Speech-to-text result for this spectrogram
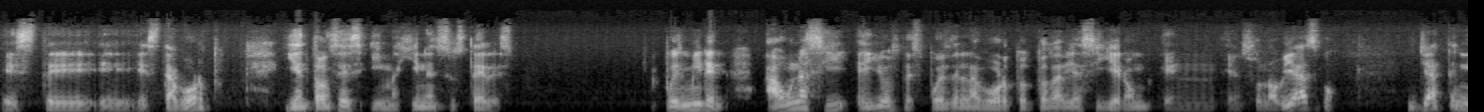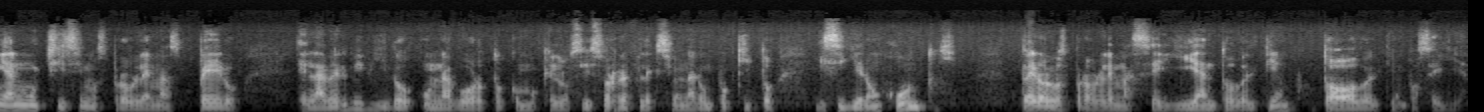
este, eh, este aborto. Y entonces imagínense ustedes, pues miren, aún así ellos después del aborto todavía siguieron en, su noviazgo. Ya tenían muchísimos problemas, pero el haber vivido un aborto como que los hizo reflexionar un poquito y siguieron juntos. Pero los problemas seguían todo el tiempo, todo el tiempo seguían.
